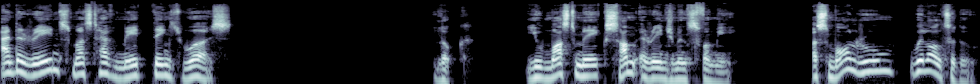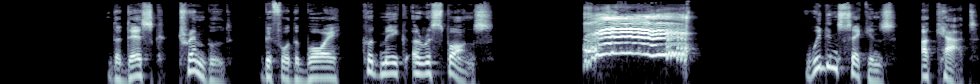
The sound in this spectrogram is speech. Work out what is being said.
and the rains must have made things worse. Look, you must make some arrangements for me. A small room will also do. The desk trembled before the boy could make a response. Within seconds, a cat,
